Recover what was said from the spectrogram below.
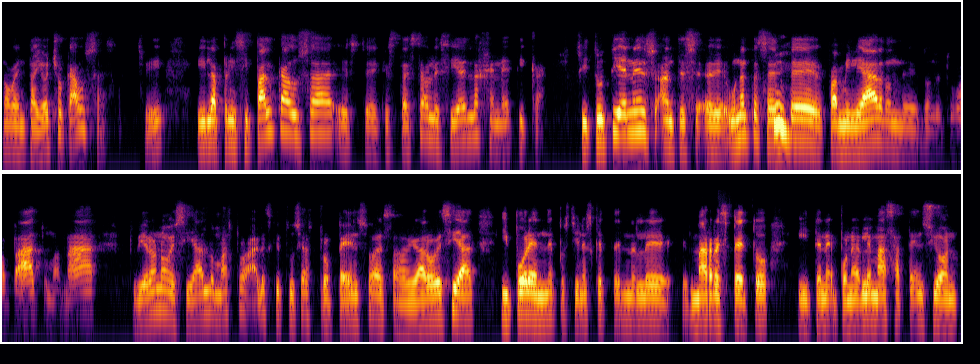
98 causas, ¿sí? Y la principal causa este, que está establecida es la genética. Si tú tienes antes, eh, un antecedente familiar donde, donde tu papá, tu mamá tuvieron obesidad, lo más probable es que tú seas propenso a desarrollar obesidad y por ende, pues tienes que tenerle más respeto y tener, ponerle más atención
